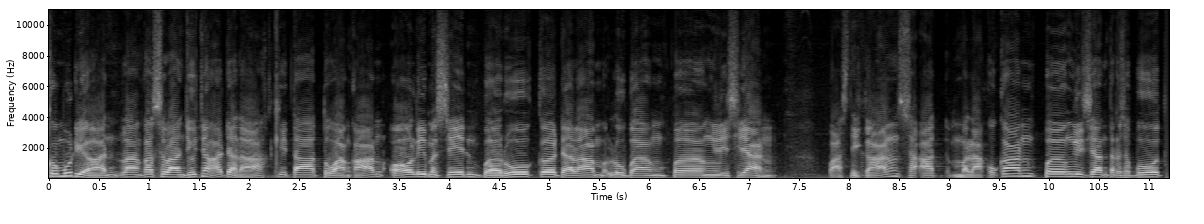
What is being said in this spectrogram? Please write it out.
Kemudian langkah selanjutnya adalah kita tuangkan oli mesin baru ke dalam lubang pengisian. Pastikan saat melakukan pengisian tersebut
